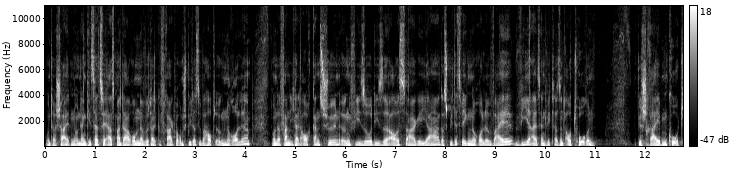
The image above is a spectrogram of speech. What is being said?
unterscheiden. Und dann geht es halt zuerst mal darum, da wird halt gefragt, warum spielt das überhaupt irgendeine Rolle? Und da fand ich halt auch ganz schön irgendwie so diese Aussage, ja, das spielt deswegen eine Rolle, weil wir als Entwickler sind Autoren. Wir schreiben Code.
